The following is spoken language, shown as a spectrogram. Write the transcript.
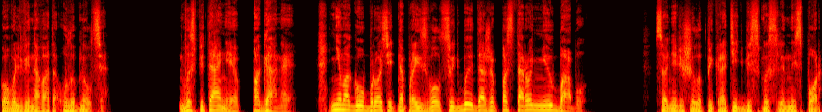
Коваль виновато улыбнулся. «Воспитание поганое. Не могу бросить на произвол судьбы даже постороннюю бабу. Соня решила прекратить бессмысленный спор,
